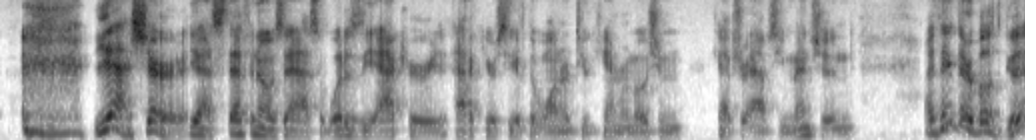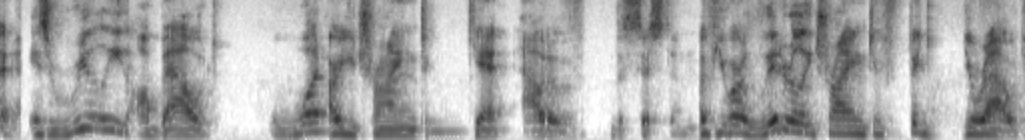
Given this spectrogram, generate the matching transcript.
yeah, sure. Yeah, Stefanos asked, what is the accurate accuracy of the one or two camera motion capture apps you mentioned? I think they're both good. It's really about what are you trying to get out of the system? If you are literally trying to figure out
